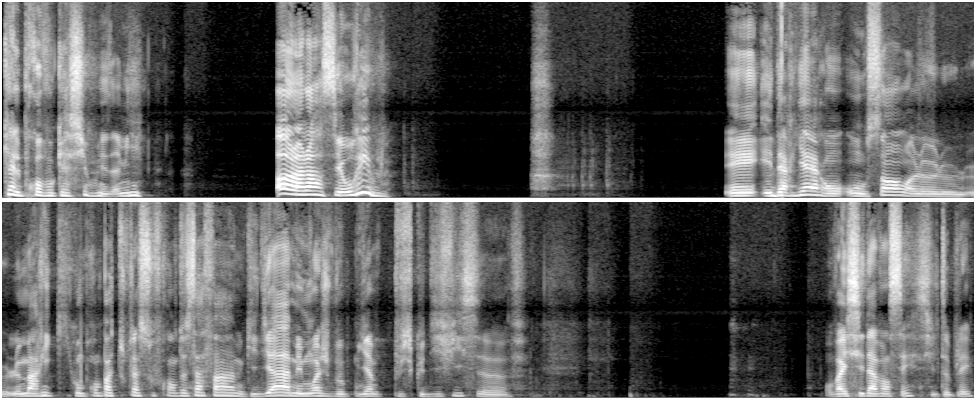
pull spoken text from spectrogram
Quelle provocation, mes amis. Oh là là, c'est horrible. Et, derrière, on, sent le, mari qui ne comprend pas toute la souffrance de sa femme, qui dit Ah, mais moi, je veux bien plus que dix fils. Euh. On va essayer d'avancer, s'il te plaît.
